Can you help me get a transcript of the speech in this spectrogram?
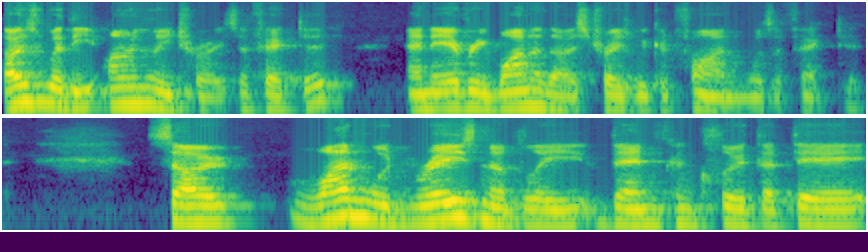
those were the only trees affected and every one of those trees we could find was affected so one would reasonably then conclude that there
